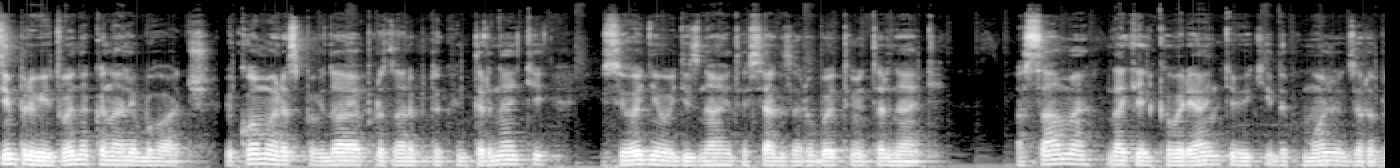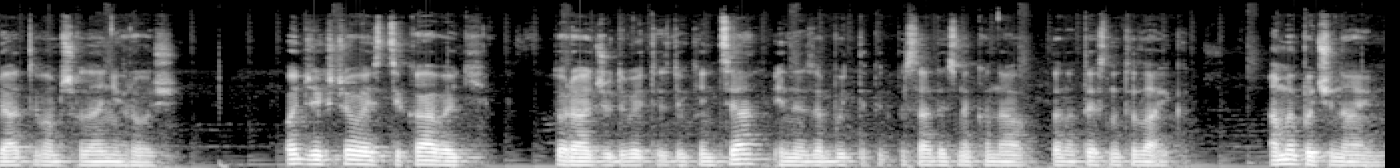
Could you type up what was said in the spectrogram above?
Всім привіт! Ви на каналі Богач, в якому я розповідаю про заробіток в інтернеті. І сьогодні ви дізнаєтесь, як заробити в інтернеті. А саме декілька варіантів, які допоможуть заробляти вам шалені гроші. Отже, якщо вас цікавить, то раджу дивитись до кінця і не забудьте підписатись на канал та натиснути лайк. А ми починаємо.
